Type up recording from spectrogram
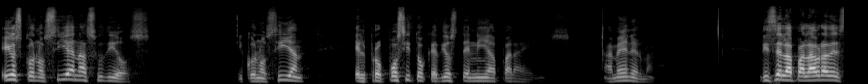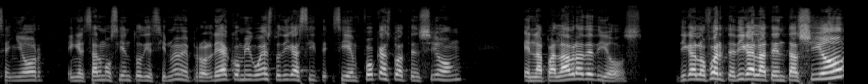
Ellos conocían a su Dios y conocían el propósito que Dios tenía para ellos. Amén, hermano. Dice la palabra del Señor en el Salmo 119, pero lea conmigo esto, diga, si, enfocas tu atención en la palabra de Dios, dígalo fuerte, diga, la tentación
